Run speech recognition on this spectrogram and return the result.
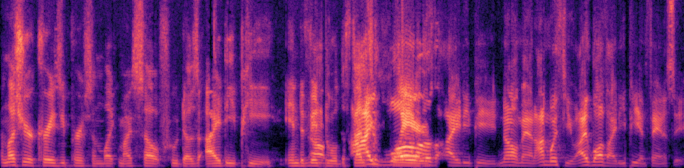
unless you're a crazy person like myself who does IDP, individual no, defensive I players. love IDP. No, man, I'm with you. I love IDP in fantasy.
